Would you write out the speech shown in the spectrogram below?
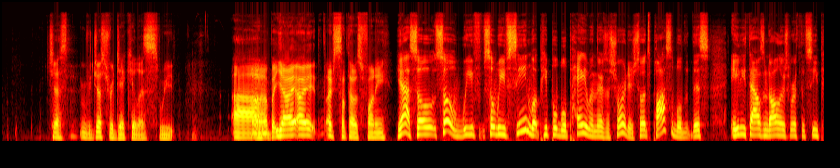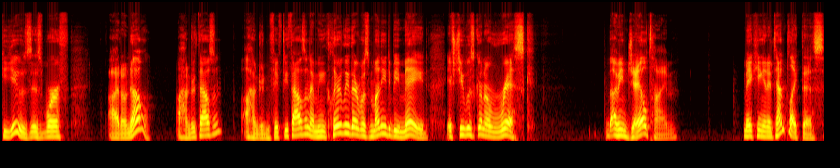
just just ridiculous. Sweet. Um, uh, but yeah, I, I I just thought that was funny. Yeah, so so we've so we've seen what people will pay when there's a shortage. So it's possible that this eighty thousand dollars worth of CPUs is worth, I don't know, a hundred thousand, a hundred and fifty thousand. I mean, clearly there was money to be made if she was going to risk, I mean, jail time, making an attempt like this.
